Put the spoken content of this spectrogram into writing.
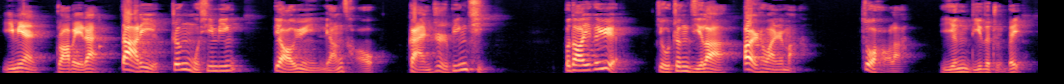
一面抓备战，大力征募新兵，调运粮草，赶制兵器。不到一个月，就征集了二十万人马，做好了迎敌的准备。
